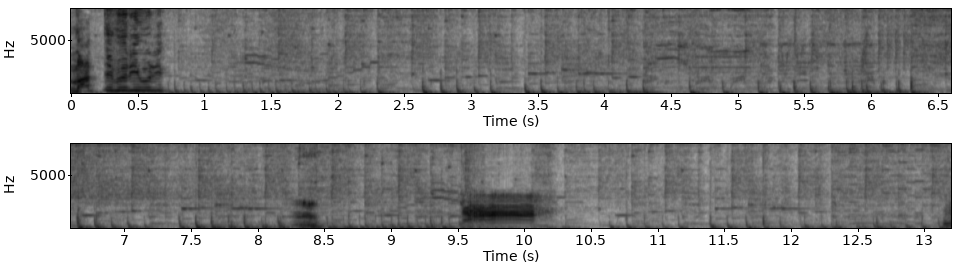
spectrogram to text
待って無理無理。うん。あー。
